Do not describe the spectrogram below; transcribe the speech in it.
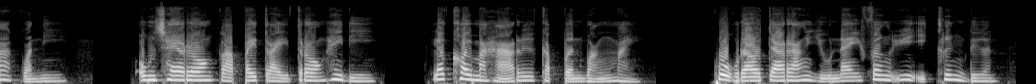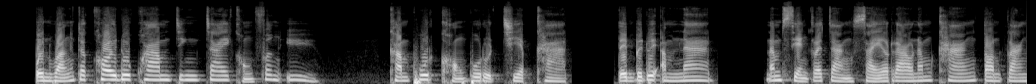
มากกว่านี้ องค์ชายรองกลับไปไตรตรองให้ดี แล้วค่อยมาหารือกับเปินหวังใหม่ พวกเราจะรั้งอยู่ในเฟิ่งอี้อีกครึ่งเดือน เปินหวังจะคอยดูความจริงใจของเฟิ่งอี้คำพูดของบุรุษเฉียบขาด เต็มไปด้วยอำนาจ น้ำเสียงกระจ่างใสราวน้ำค้างตอนกลาง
